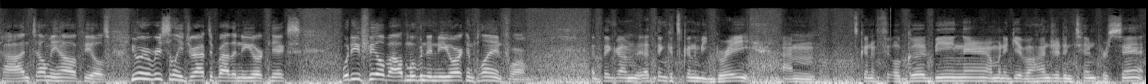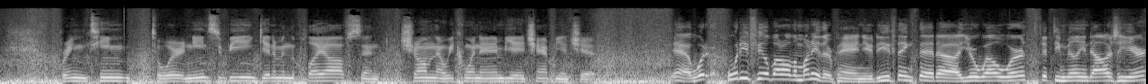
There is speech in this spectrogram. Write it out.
Todd, and tell me how it feels. You were recently drafted by the New York Knicks. What do you feel about moving to New York and playing for them? I think I'm. I think it's going to be great. I'm. It's going to feel good being there. I'm going to give 110 percent. Bring the team to where it needs to be. Get them in the playoffs and show them that we can win an NBA championship. Yeah. What What do you feel about all the money they're paying you? Do you think that uh, you're well worth 50 million dollars a year?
